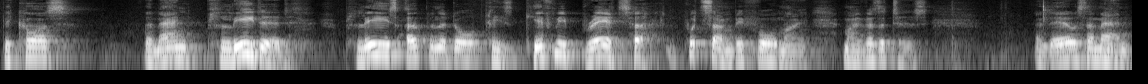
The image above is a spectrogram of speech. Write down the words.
Because the man pleaded, Please open the door, please give me bread so I can put some before my, my visitors. And there was the man,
